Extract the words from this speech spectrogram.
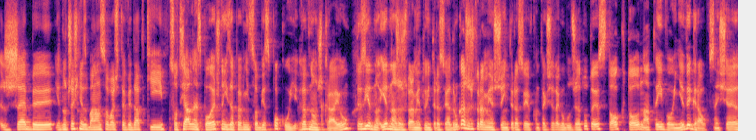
żeby jednocześnie zbalansować te wydatki socjalne, społeczne i zapewnić sobie spokój wewnątrz kraju. To jest jedno, jedna rzecz, która mnie tu interesuje. A druga rzecz, która mnie jeszcze interesuje w kontekście tego budżetu, to jest to, kto na tej wojnie wygrał, w sensie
